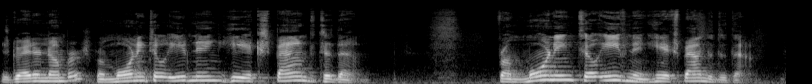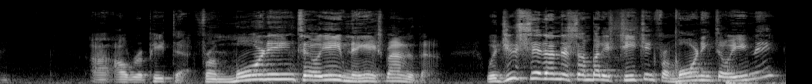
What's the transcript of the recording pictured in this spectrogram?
His greater numbers. From morning till evening, he expounded to them from morning till evening, he expounded to them. Uh, I'll repeat that. From morning till evening, he expounded to them. Would you sit under somebody's teaching from morning till evening?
